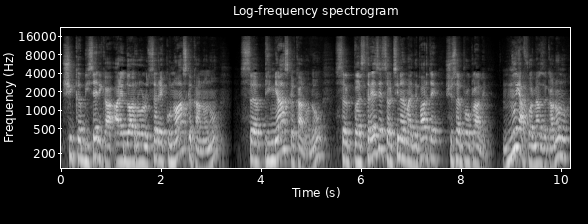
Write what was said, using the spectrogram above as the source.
și că biserica are doar rolul să recunoască canonul, să primească canonul, să-l păstreze, să-l țină mai departe și să-l proclame. Nu ea formează canonul,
